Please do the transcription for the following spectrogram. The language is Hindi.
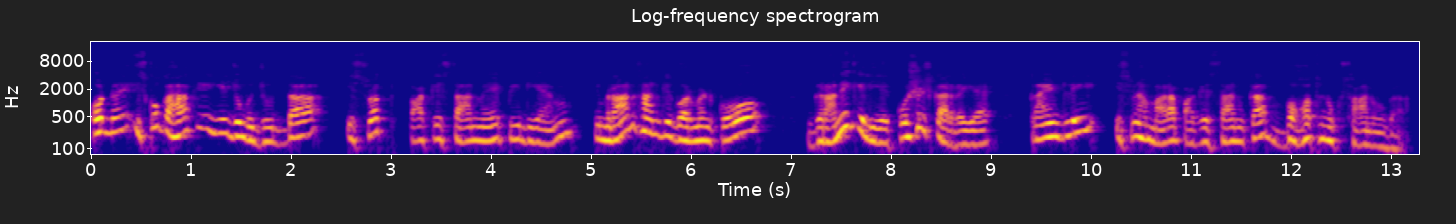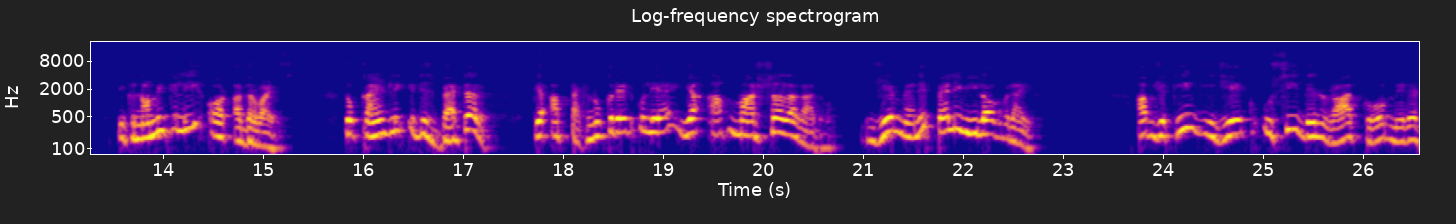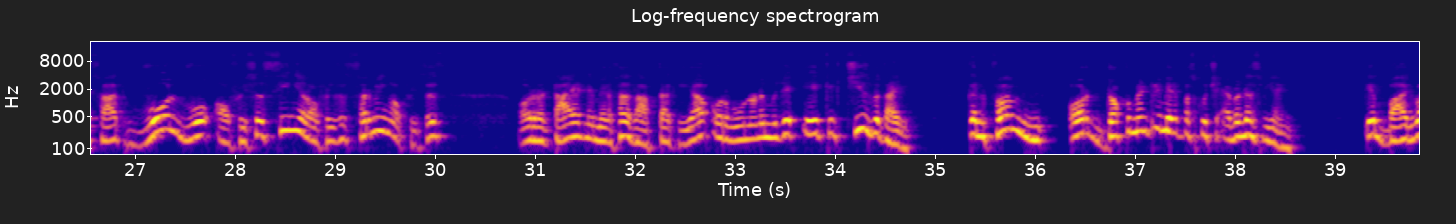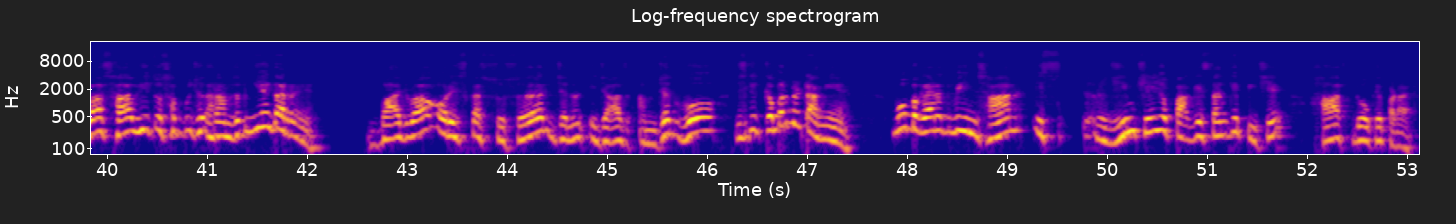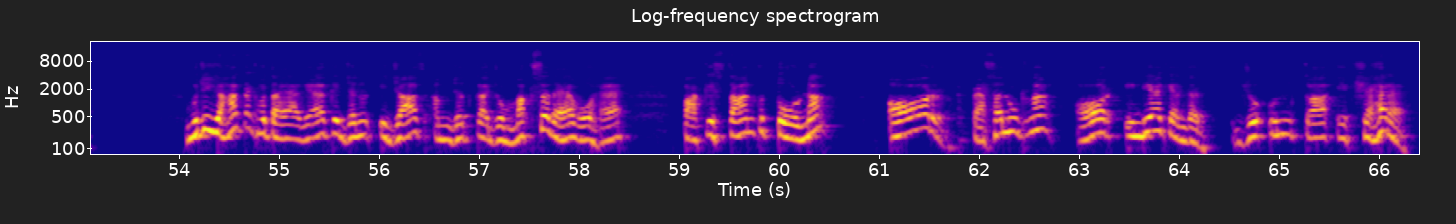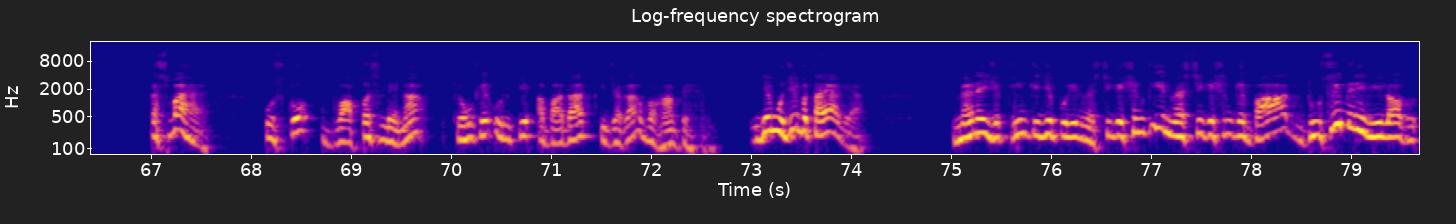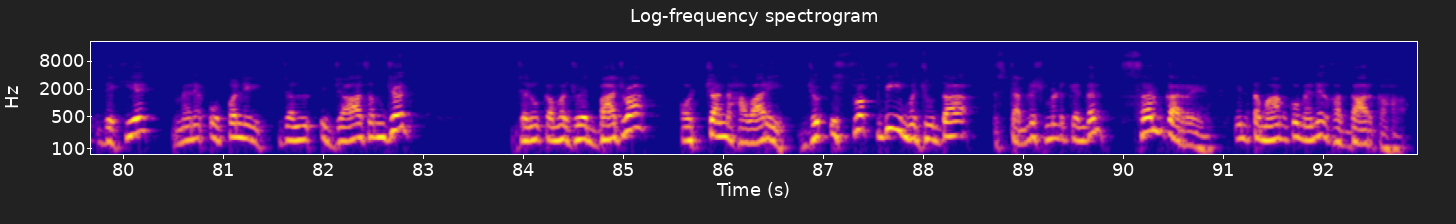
और मैंने इसको कहा कि ये जो मौजूदा इस वक्त पाकिस्तान में पीडीएम इमरान खान की गवर्नमेंट को गिराने के लिए कोशिश कर रही है काइंडली इसमें हमारा पाकिस्तान का बहुत नुकसान होगा इकोनॉमिकली और अदरवाइज़ तो काइंडली इट इज़ बेटर कि आप टेक्नोक्रेट को ले आए या आप मार्शल लगा दो। ये मैंने पहली वीलॉग बनाई। अब यकीन कीजिए उसी दिन रात को मेरे साथ वो वो officer senior officer serving officers और रिटायर्ड ने मेरे साथ रबता किया और उन्होंने मुझे एक एक चीज़ बताई। कंफर्म और डॉक्यूमेंट्री मेरे पास कुछ एविडेंस भी आई कि बाजवा साहब ही तो सब कुछ हरामजदगियाँ कर रहे हैं। बाजवा और इसका सुसर जनरल इजाज अमजद, वो जिसकी कबर में टांगे हैं वो बगैरत भी इंसान इस रजीम चेंज और पाकिस्तान के पीछे हाथ धो के पड़ा है। मुझे यहाँ तक बताया गया कि जनरल इजाज अमजद का जो मकसद है, वो है पाकिस्तान को तोड़ना और पैसा लूटना और इंडिया के अंदर जो उनका एक शहर है, कस्बा है, उसको वापस लेना, क्योंकि उनकी आबादात की जगह वहाँ पे है। ये मुझे बताया गया मैंने यकीन कीजिए पूरी इन्वेस्टिगेशन की। इन्वेस्टिगेशन के बाद दूसरी मेरी वीलॉग देखिए मैंने openly general Ijaz Amjad, general Qamar Javed Bajwa और चंद हवारी, जो इस वक्त भी मौजूदा स्टैब्लिशमेंट के अंदर सर्व कर रहे हैं। इन तमाम को मैंने गद्दार कहा।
